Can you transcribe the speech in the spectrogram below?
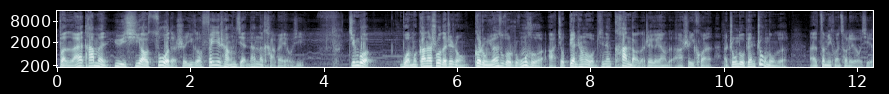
本来他们预期要做的是一个非常简单的卡牌游戏，经过我们刚才说的这种各种元素的融合啊，就变成了我们今天看到的这个样子啊，是一款啊中度偏重度的呃这么一款策略游戏。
